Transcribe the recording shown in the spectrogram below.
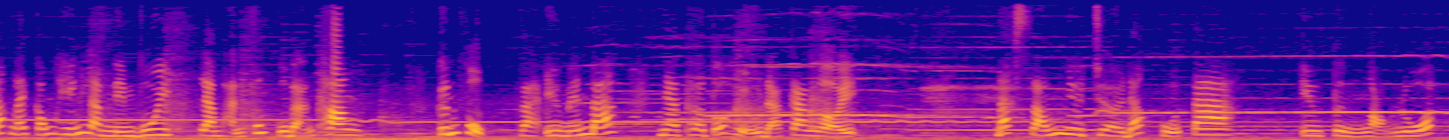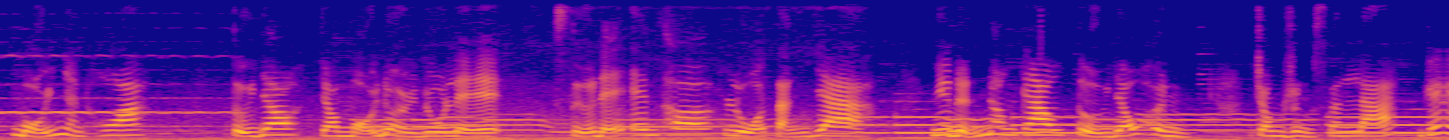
bác lấy cống hiến làm niềm vui, làm hạnh phúc của bản thân. Kính phục và yêu mến bác, nhà thơ Tố Hữu đã ca ngợi. Bác sống như trời đất của ta, yêu từng ngọn lúa, mỗi nhành hoa. Tự do cho mỗi đời nô lệ, sữa để em thơ, lụa tặng già, như đỉnh non cao tự dấu hình, trong rừng xanh lá ghét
